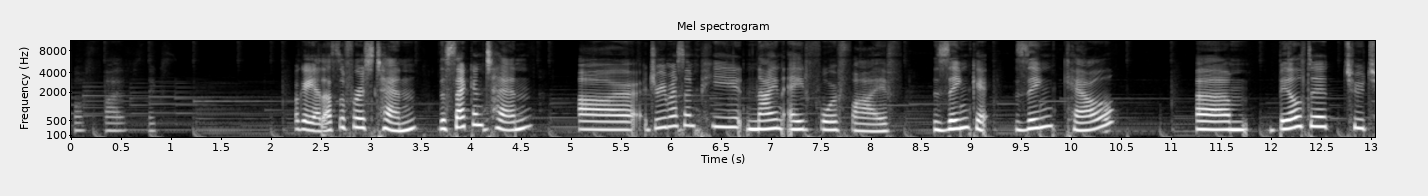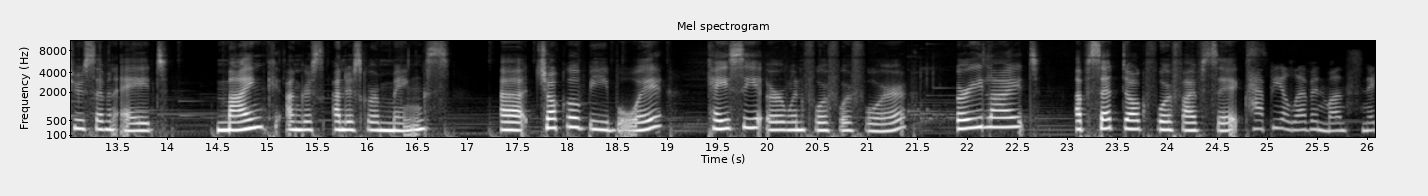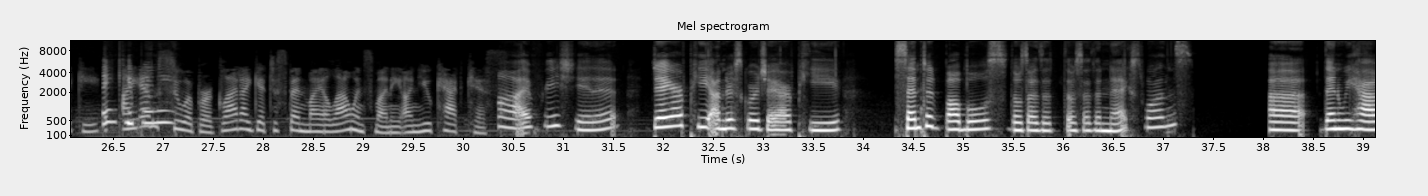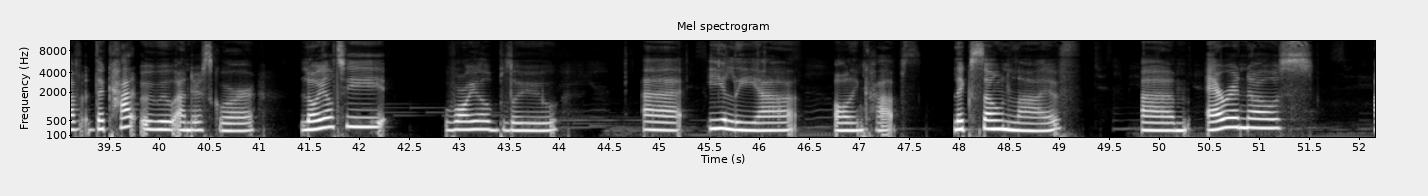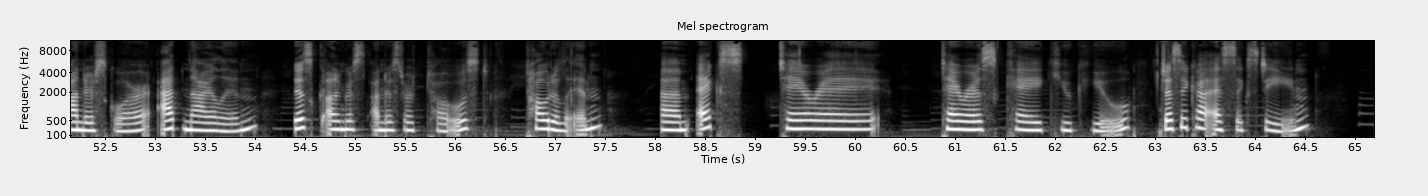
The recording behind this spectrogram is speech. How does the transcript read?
four, five, six. Okay, yeah, that's the first ten. The second ten are Dream SMP nine eight four five, Zink Zinkel, um, Build It two two seven eight. Mink underscore Minx, uh, Choco B Boy, Casey Irwin 444, Furry Light, Upset Dog 456. Happy 11 months, Nikki. Thank you, I am super glad I get to spend my allowance money on you, cat kiss. Aw, I appreciate it. JRP underscore JRP, Scented Bubbles. Those are the those are the next ones. Uh, then we have the Cat Uwu underscore Loyalty Royal Blue, uh, Elia, all in caps, Lixone Live, um, Aranos underscore, at Nylon, Disc unders- underscore Toast, Totalin, um, X Terre, Terrace KQQ, Jessica S16,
